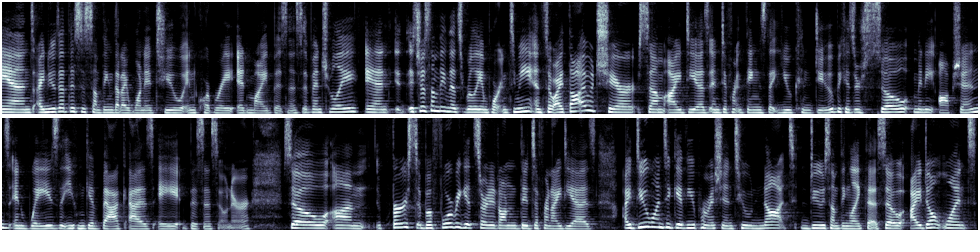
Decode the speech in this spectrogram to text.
and I knew that this is something that I wanted to incorporate in my business eventually. And it's just something that's really important to me. And so, I thought I would share some ideas and different things that you can do because there's so many options and ways that you can give back as a business owner. So, um, Um, first, before we get started on the different ideas, I do want to give you permission to not do something like this. So I don't want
